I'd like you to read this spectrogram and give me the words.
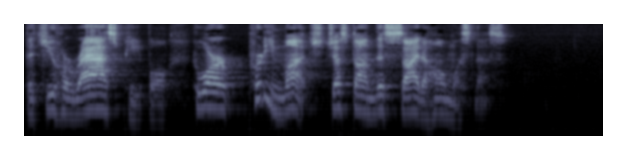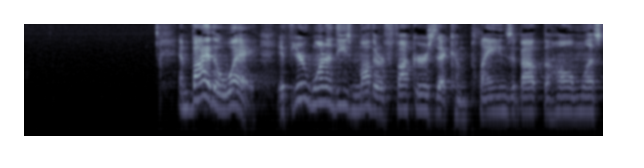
that you harass people who are pretty much just on this side of homelessness? And by the way, if you're one of these motherfuckers that complains about the homeless,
